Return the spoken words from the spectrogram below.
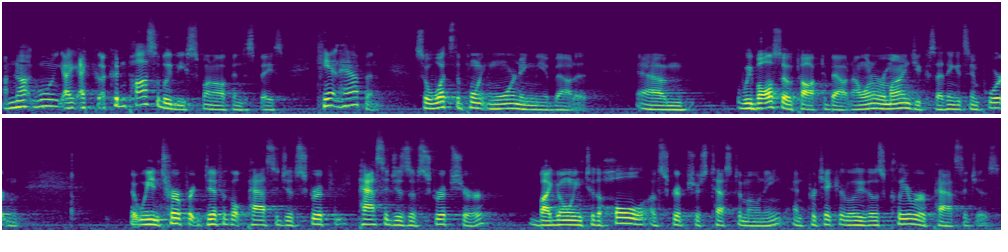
I'm not going, I, I, couldn't possibly be spun off into space. Can't happen. So, what's the point in warning me about it? Um, we've also talked about, and I want to remind you because I think it's important, that we interpret difficult passage of script, passages of Scripture by going to the whole of Scripture's testimony, and particularly those clearer passages.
